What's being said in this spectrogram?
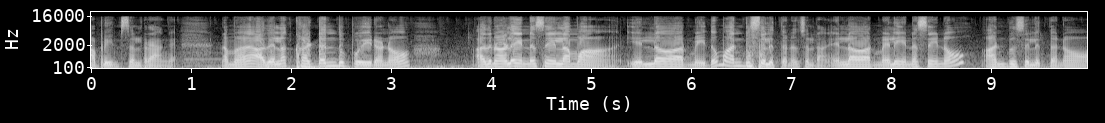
அப்படின்னு சொல்கிறாங்க நம்ம அதெல்லாம் கடந்து போயிடணும். அதனால் என்ன செய்யலாமா? எல்லார் மீதும் அன்பு செலுத்தணும்னு சொல்கிறாங்க எல்லார் மேலேயும் என்ன செய்யணும்? அன்பு செலுத்தணும்.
